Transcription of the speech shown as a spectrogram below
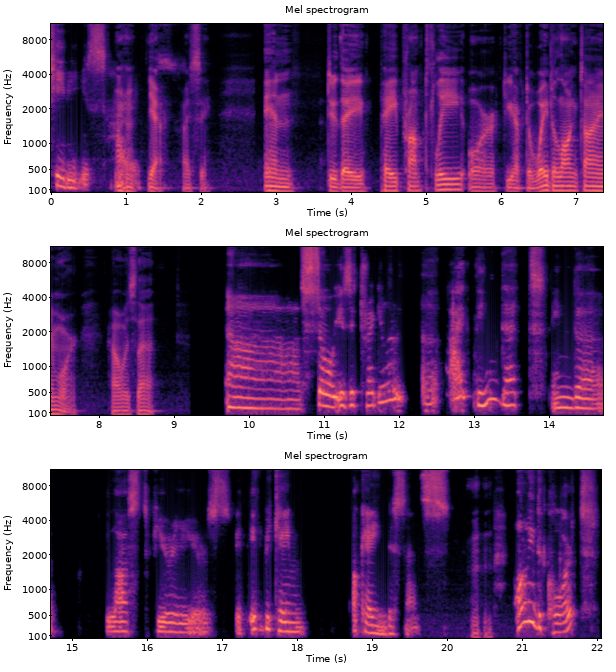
tv is mm-hmm. yeah i see. And do they pay promptly or do you have to wait a long time or how is that uh so is it regular uh, i think that in the last few years, it, it became okay in this sense. Mm-hmm. Only the court.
